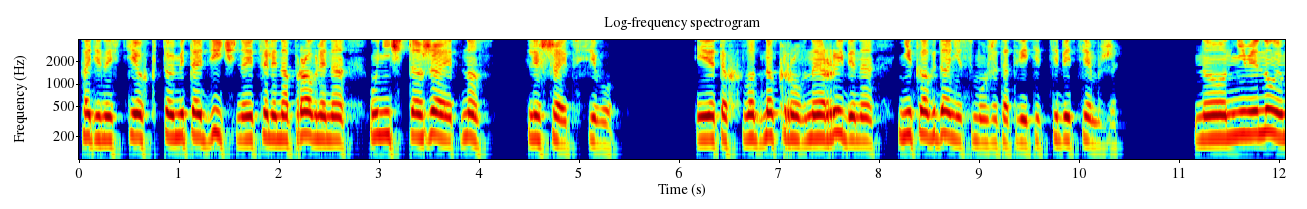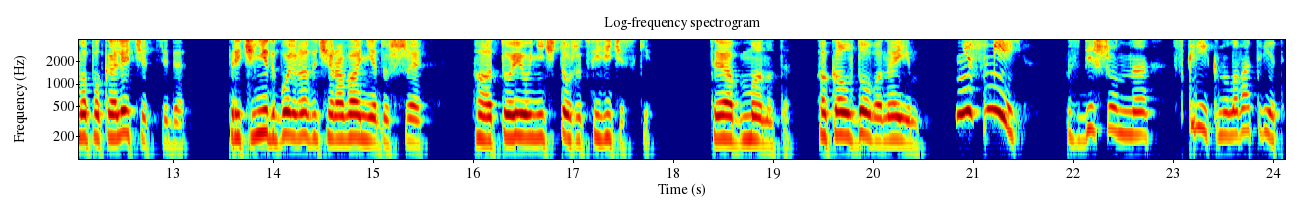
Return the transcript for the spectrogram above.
Один из тех, кто методично и целенаправленно уничтожает нас, лишает всего. И эта хладнокровная рыбина никогда не сможет ответить тебе тем же. Но он неминуемо покалечит тебя, причинит боль разочарования душе, а то и уничтожит физически. Ты обманута, околдована им. «Не смей!» – взбешенно вскрикнула в ответ,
